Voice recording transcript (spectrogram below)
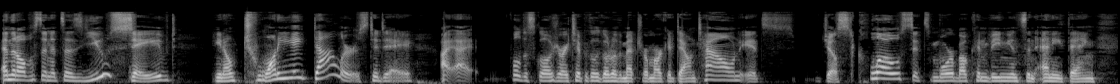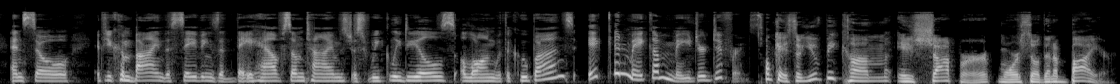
And then all of a sudden it says you saved, you know, $28 today. I, I, full disclosure, I typically go to the Metro Market downtown. It's just close. It's more about convenience than anything. And so if you combine the savings that they have sometimes, just weekly deals along with the coupons, it can make a major difference. Okay, so you've become a shopper more so than a buyer.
